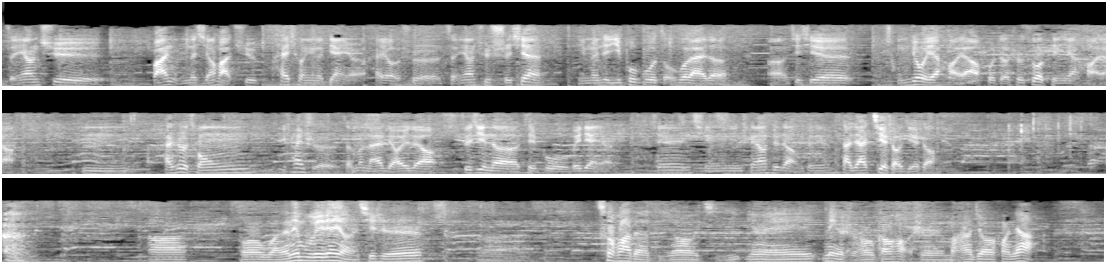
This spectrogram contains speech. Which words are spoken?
怎样去把你们的想法去拍成一个电影，还有是怎样去实现你们这一步步走过来的呃这些成就也好呀，或者是作品也好呀。嗯，还是从一开始咱们来聊一聊最近的这部微电影。先请陈阳学长跟大家介绍介绍。啊，我我的那部微电影其实呃策划的比较急，因为那个时候刚好是马上就要放假，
